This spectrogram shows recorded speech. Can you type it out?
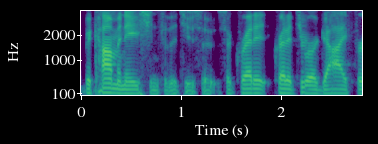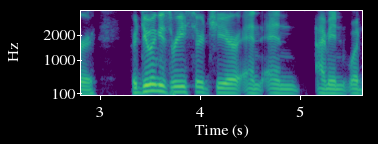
the combination for the two. So so credit credit to our guy for for doing his research here. And and I mean, what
